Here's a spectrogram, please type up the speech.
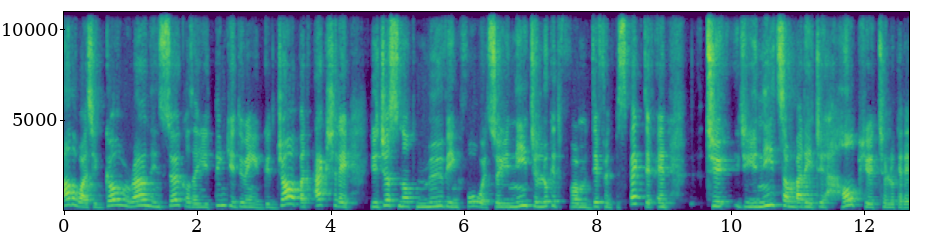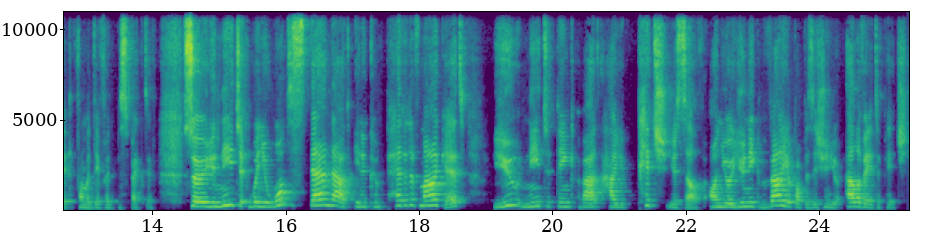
otherwise you go around in circles and you think you're doing a good job but actually you're just not moving forward. So you need to look at it from a different perspective and to you need somebody to help you to look at it from a different perspective. So you need to when you want to stand out in a competitive market you need to think about how you pitch yourself on your unique value proposition, your elevator pitch.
